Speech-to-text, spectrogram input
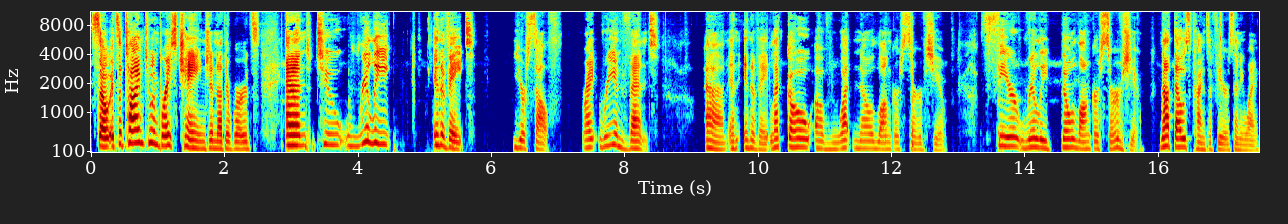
so it's a time to embrace change, in other words, and to really innovate yourself, right? Reinvent um, and innovate. Let go of what no longer serves you. Fear really no longer serves you. Not those kinds of fears, anyway.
